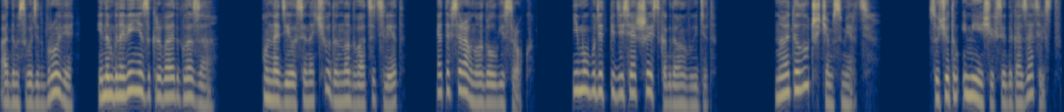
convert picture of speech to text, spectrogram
Адам сводит брови и на мгновение закрывает глаза. Он надеялся на чудо, но 20 лет — это все равно долгий срок. Ему будет 56, когда он выйдет. Но это лучше, чем смерть. С учетом имеющихся доказательств,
